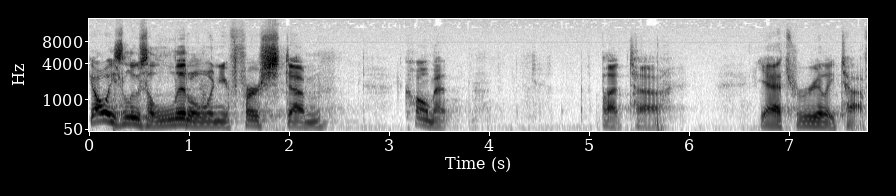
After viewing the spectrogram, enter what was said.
you always lose a little when you first um, comb it, but uh, yeah, it's really tough.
